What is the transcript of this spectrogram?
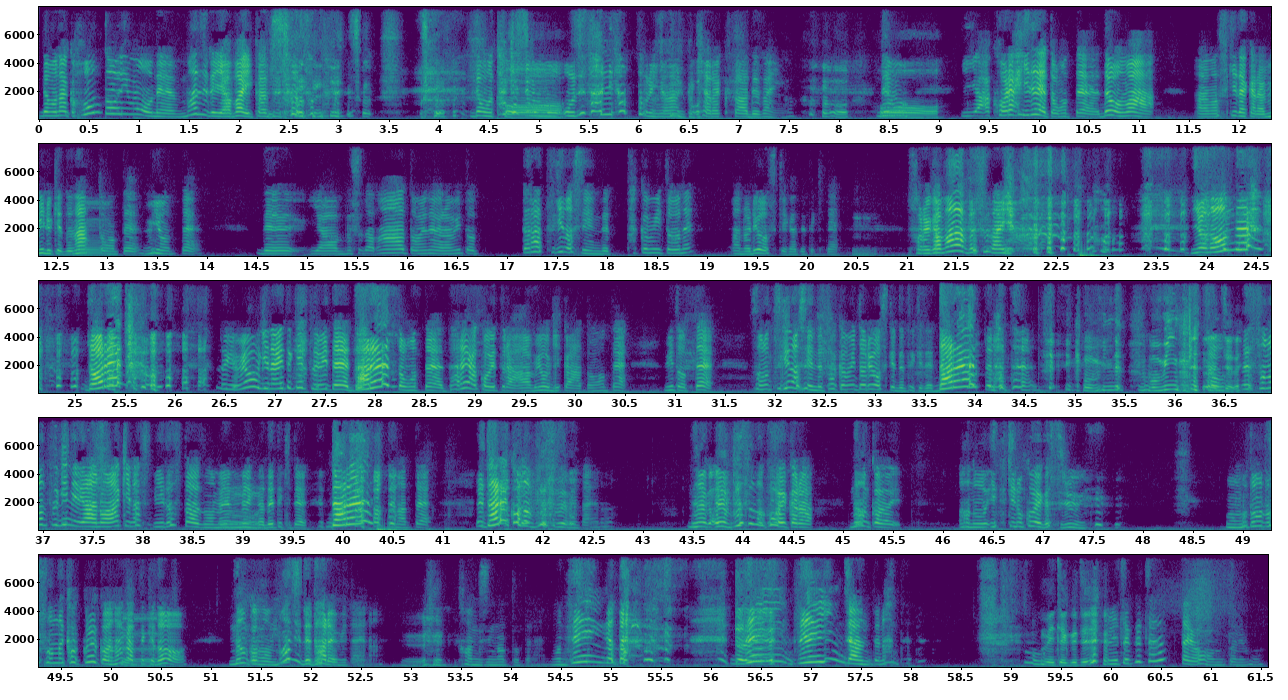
でもなんか本当にもうね、マジでやばい感じだったって。そうでも、たけしももうおじさんになっとるんよ、なんかキャラクターデザインが。でもいや、こりゃひでえと思って、でもまあ、あの、好きだから見るけどなうんと思って、見よって。で、いや、ブスだなと思いながら見とったら、次のシーンで、匠とね、あの、りょうすけが出てきて、それがまあブスなんよ。いや、なんで？誰？だけど、妙義ナイトキッズ見て、誰？と思って、誰やこいつら、あ、妙義かと思って、見とって、その次のシーンで匠とりょうすけ出てきて、誰？ってなって、もうみんなもうみんななんじゃない？で、その次に、あの、アキナスピードスターズの面々が出てきて、誰？ってなって、え、誰このブス？みたいな。でなんか、え、ブスの声から、なんか、あの、いつきの声がするみたいな。もともとそんなかっこよくはなかったけど、なんかもうマジで誰みたいなうん感じになっとったね。もう全員が誰？誰？全員、全員じゃんってなって。もうめちゃくちゃめちゃくちゃだったよ、本当にもう。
